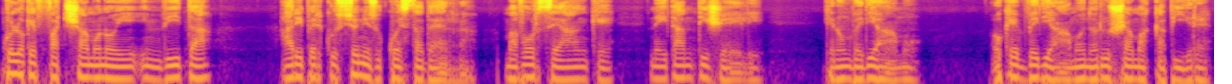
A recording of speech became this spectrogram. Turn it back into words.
Quello che facciamo noi in vita ha ripercussioni su questa terra, ma forse anche nei tanti cieli che non vediamo o che vediamo e non riusciamo a capire.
